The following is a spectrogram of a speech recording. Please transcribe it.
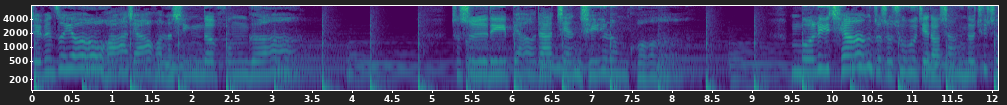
街边自由画家换了新的风格，城市地表达尖起轮廓，玻璃墙折射出街道上的曲折。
